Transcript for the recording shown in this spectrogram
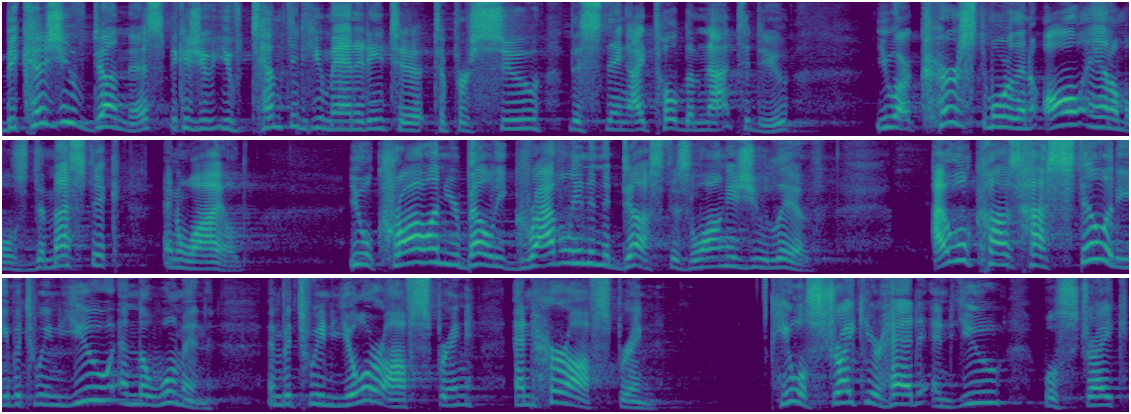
because you've done this, because you, you've tempted humanity to, to pursue this thing I told them not to do, you are cursed more than all animals, domestic and wild. You will crawl on your belly, groveling in the dust as long as you live. I will cause hostility between you and the woman, and between your offspring and her offspring. He will strike your head, and you will strike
